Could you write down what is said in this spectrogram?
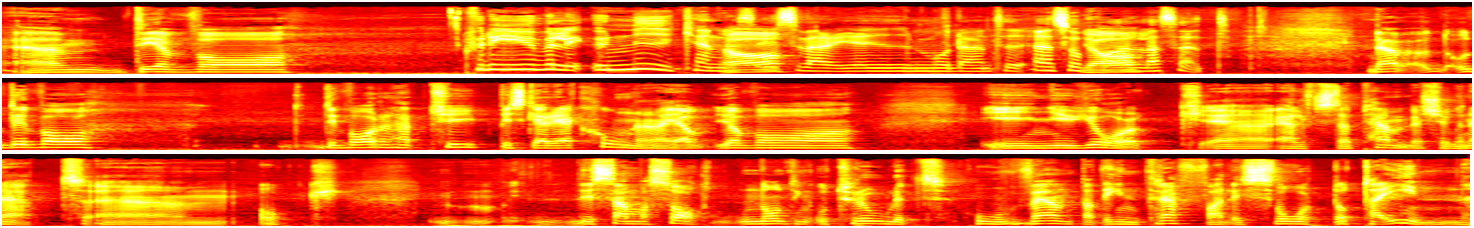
Eh, det var... För det är ju en väldigt unik händelse ja. i Sverige i modern tid, alltså ja. på alla sätt. Nej, och det var det var den här typiska reaktionerna. Jag, jag var i New York eh, 11 september 2001 eh, och det är samma sak, någonting otroligt oväntat inträffade, det är svårt att ta in.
